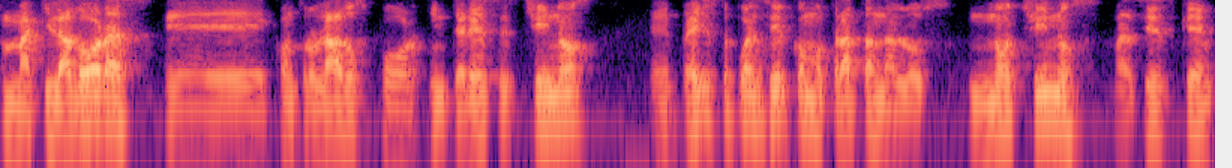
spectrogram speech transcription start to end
maquiladoras controlados por intereses chinos, ellos te pueden decir cómo tratan a los no chinos, así es que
